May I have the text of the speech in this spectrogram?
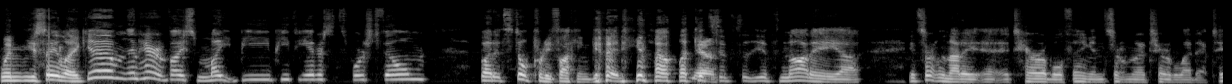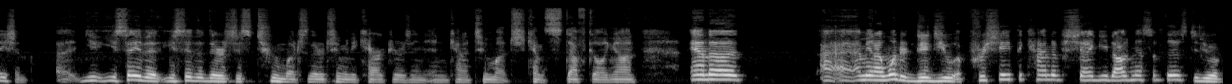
when you say like yeah inherent vice might be pt anderson's worst film but it's still pretty fucking good you know? Like Yeah. it's it's it's not a uh, it's certainly not a, a terrible thing and certainly not a terrible adaptation. Uh, you you say that you say that there's just too much there are too many characters and, and kind of too much kind of stuff going on. And uh I, I mean, I wonder, did you appreciate the kind of shaggy dogness of this? Did you,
